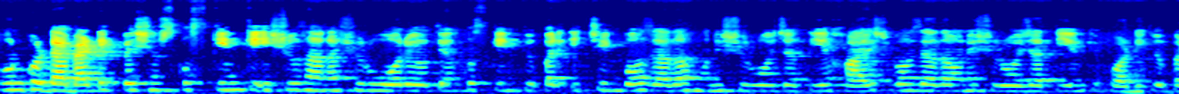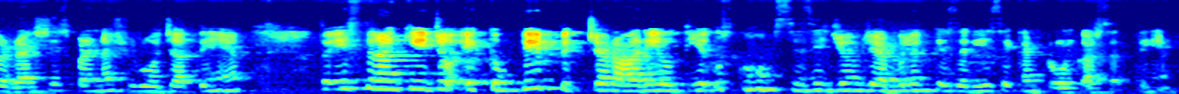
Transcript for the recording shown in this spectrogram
उनको डायबिटिक पेशेंट्स को स्किन के इश्यूज़ आना शुरू हो रहे होते हैं, उनको स्किन के ऊपर इचिंग बहुत ज़्यादा होनी शुरू हो जाती है, खारिश बहुत ज़्यादा होनी शुरू हो जाती है, उनकी बॉडी के ऊपर रैशेज पड़ना शुरू हो जाते हैं। तो इस तरह की जो एक कंप्लीट पिक्चर आ रही होती है, उसको हम सिजिजम जेबुलन के ज़रिए से कंट्रोल कर सकते हैं।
